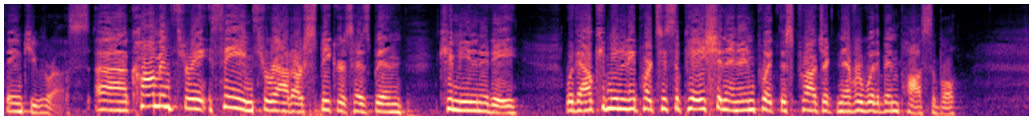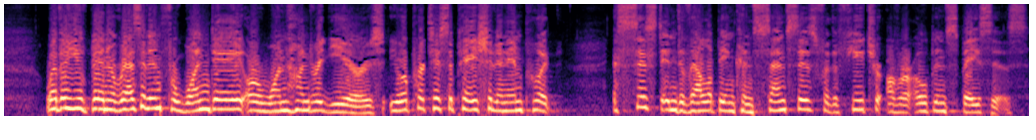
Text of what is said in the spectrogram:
Thank you, Russ. Uh, common theme throughout our speakers has been community. Without community participation and input, this project never would have been possible. Whether you've been a resident for one day or 100 years, your participation and input assist in developing consensus for the future of our open spaces.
